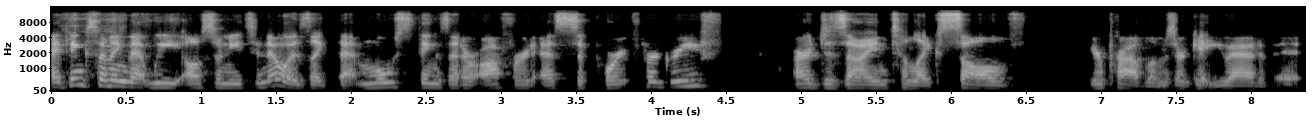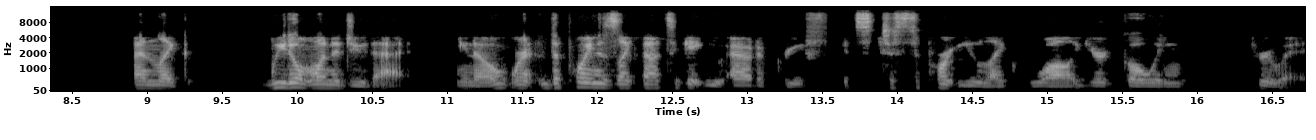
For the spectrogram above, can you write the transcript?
I think something that we also need to know is like that most things that are offered as support for grief are designed to like solve your problems or get you out of it. And like we don't want to do that. You know, where the point is like not to get you out of grief. It's to support you like while you're going through it.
